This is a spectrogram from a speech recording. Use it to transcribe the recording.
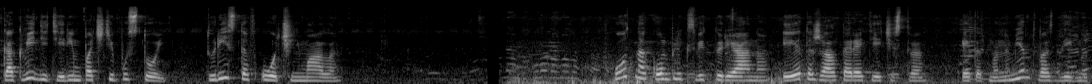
Как видите, Рим почти пустой. Туристов очень мало. Вход на комплекс Викториано, и это же алтарь Отечества. Этот монумент воздвигнут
